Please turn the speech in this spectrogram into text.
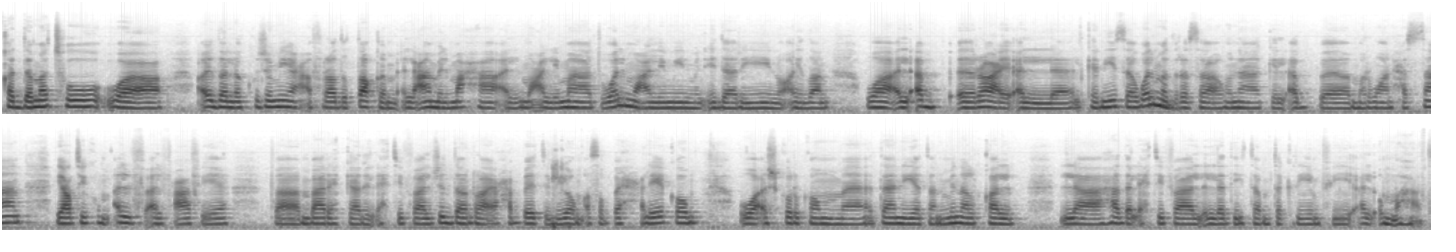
قدمته وأيضا لجميع أفراد الطاقم العامل معها المعلمات والمعلمين من إداريين وأيضا والأب راعي الكنيسة والمدرسة. هناك الأب مروان حسان يعطيكم ألف ألف عافية. فامبارح كان الاحتفال جدا رائع. حبيت اليوم أصبح عليكم وأشكركم ثانية من القلب لهذا الاحتفال الذي تم تكريم فيه الأمهات.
